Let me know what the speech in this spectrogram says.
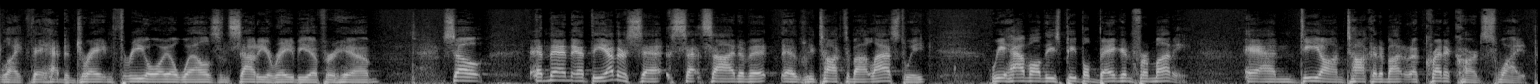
Like they had to drain three oil wells in Saudi Arabia for him. So, and then at the other sa- sa- side of it, as we talked about last week, we have all these people begging for money. And Deion talking about a credit card swipe,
